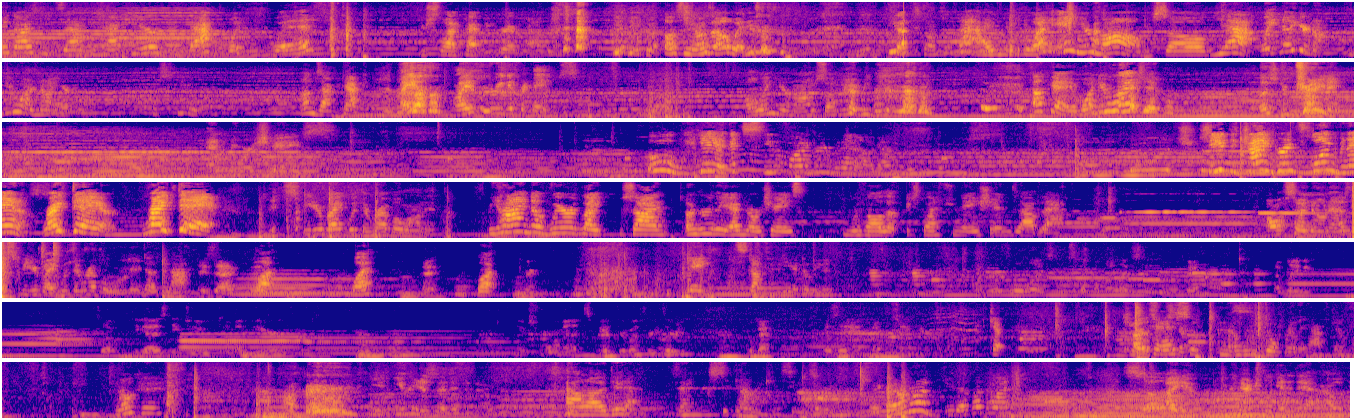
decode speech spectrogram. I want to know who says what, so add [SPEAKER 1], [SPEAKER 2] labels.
[SPEAKER 1] Hey guys, it's Zach Attack here. I'm back with with
[SPEAKER 2] Your slap happy grandpa.
[SPEAKER 1] also known as Owen. yeah, sponsored that. I know what and your mom. So yeah.
[SPEAKER 2] Wait, no, you're not. You are not your mom.
[SPEAKER 1] Yes, you are. I'm Zach Attack.
[SPEAKER 2] I have, I have three different names. Owen, your mom, slap happy grandpa.
[SPEAKER 1] okay, what do you want to do?
[SPEAKER 2] Let's do training.
[SPEAKER 1] Right there, right there.
[SPEAKER 2] It's a speeder bike with a rebel on it.
[SPEAKER 1] behind the weird like sign under the Edgar chase with all the explanations of that.
[SPEAKER 2] Also known as the speeder bike with a rebel on it.
[SPEAKER 1] No, it's not.
[SPEAKER 3] Hey, Zach.
[SPEAKER 1] What? What?
[SPEAKER 3] Hey.
[SPEAKER 1] What?
[SPEAKER 2] Hey, stop the video deleted.
[SPEAKER 3] Careful, lights don't step on my light stand okay? I'm leaving. So, you guys need to come up here. Be up there by 3.30. Okay? As I am up sitting here.
[SPEAKER 1] Okay, so no, we don't really have to.
[SPEAKER 2] Okay. you, you can just edit it out.
[SPEAKER 1] I don't know how to do that.
[SPEAKER 2] Zach, sit down. I can't see the screen.
[SPEAKER 1] Like, I don't know how to do that by the way.
[SPEAKER 2] So I do. You can actually edit it out in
